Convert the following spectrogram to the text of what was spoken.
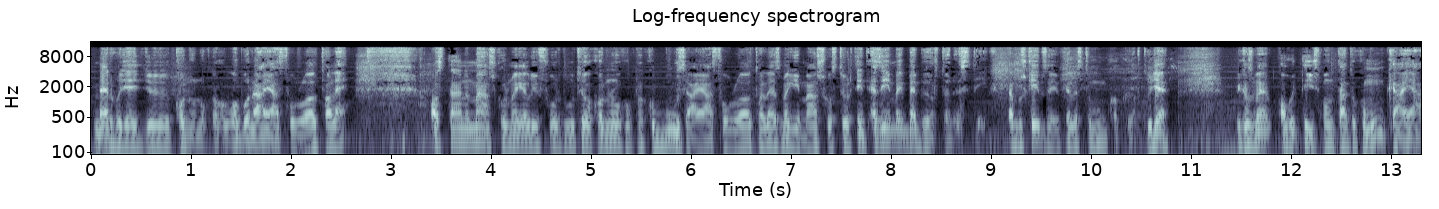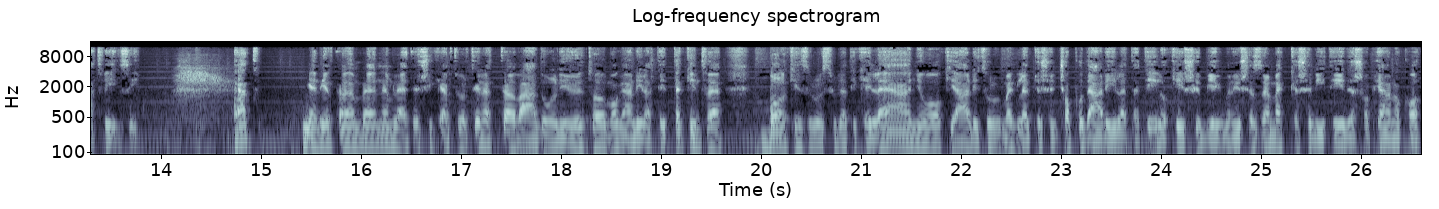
mert hogy egy kanonoknak a gabonáját foglalta le. Aztán máskor meg előfordult, hogy a kanonoknak a búzáját foglalta le, ez megint máshoz történt, ezért meg bebörtönözték. Tehát most képzeljük el ezt a munkakört, ugye? Miközben, ahogy ti is mondtátok, a munkáját végzi. Hát ilyen értelemben nem lehet egy sikertörténettel vádolni őt a magánéletét tekintve. Balkézről születik egy leánya, aki állítólag meglehetősen csapodár életet él a későbbiekben, és ezzel megkeseríti édesapjának a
